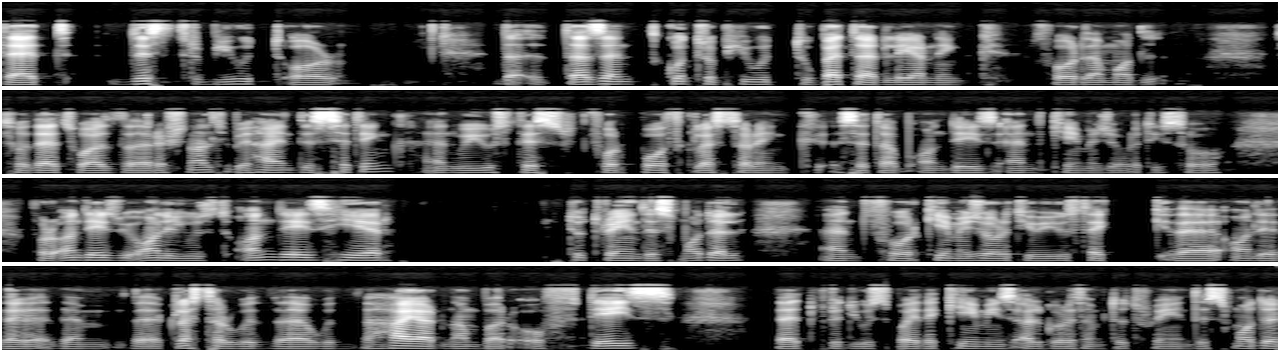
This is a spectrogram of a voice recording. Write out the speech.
that distribute or doesn't contribute to better learning for the model. So that was the rationality behind this setting, and we use this for both clustering setup on days and k majority. So for on days, we only used on days here to train this model, and for k majority, we use the, the only the, the, the cluster with the with the higher number of days that produced by the k-means algorithm to train this model,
